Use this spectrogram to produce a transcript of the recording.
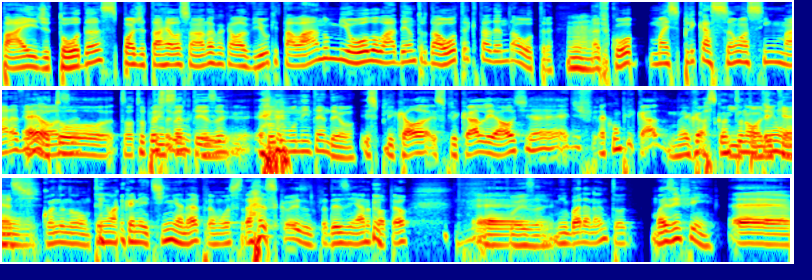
pai de todas pode estar relacionada com aquela view que está lá no miolo lá dentro da outra que está dentro da outra. Uhum. Ficou uma explicação assim É, maravilhosa. eu tô, tô, tô Tenho percebendo certeza que todo mundo entendeu. explicar, explicar layout é, é, é complicado, né? Quando Em tu não tem um, podcast. quando não tem uma canetinha, né, para mostrar as coisas, para desenhar no papel, é, Pois é. me embananando todo. Mas enfim, é,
